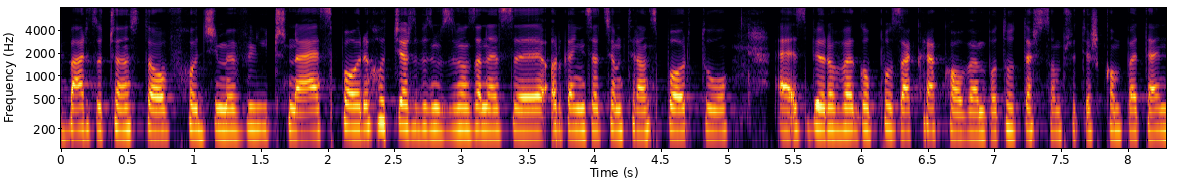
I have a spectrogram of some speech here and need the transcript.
bardzo często wchodzimy w liczne spory, chociażby związane z organizacją transportu zbiorowego poza Krakowem, bo to też są przecież kompetencje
